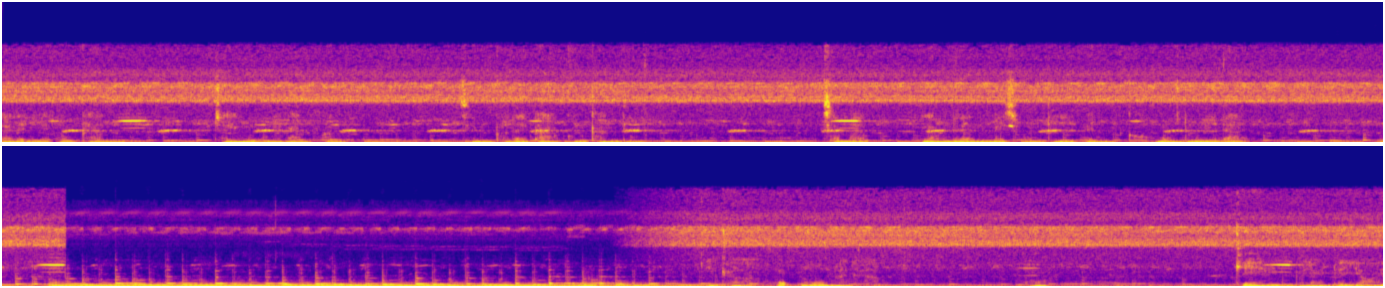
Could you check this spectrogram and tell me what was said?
รายละเอียดของการใช้หูในการฟัง ซึ่งก็ได้ภาพค่อนข้างดี สามารถเล่าเรื่องในส่วนที่เป็นข้อมูลตรงนี้ได้นี่ก็หกโมงแล้วนะครับเก้งก็เริ่มทยอย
